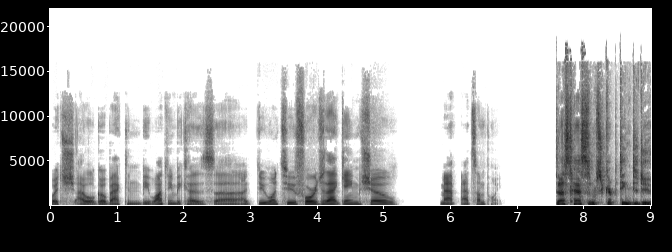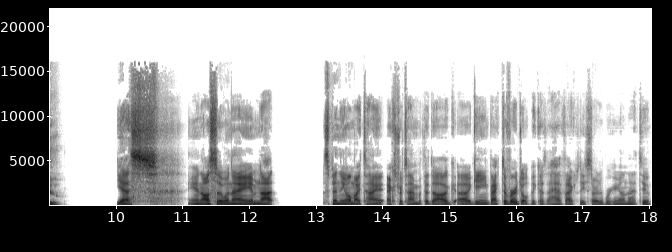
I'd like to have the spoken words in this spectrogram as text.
which I will go back and be watching because uh, I do want to forge that game show map at some point. Dust has some scripting to do. Yes, and also when I am not spending all my time, extra time with the dog, uh, getting back to Virgil because I have actually started working on that too.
